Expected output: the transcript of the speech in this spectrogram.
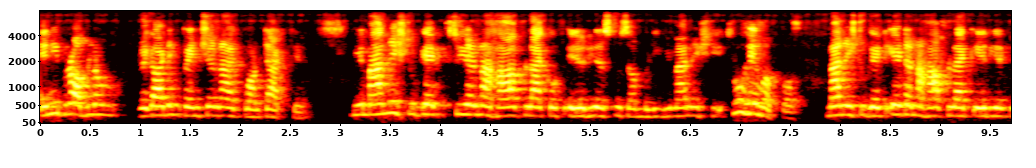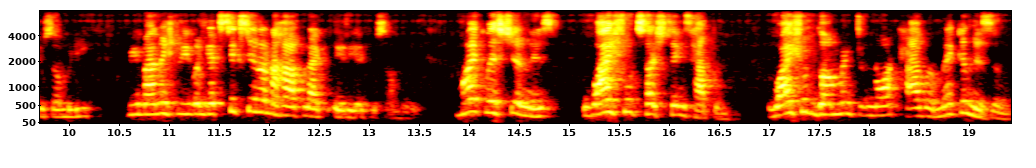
Any problem, regarding pension, I contact him. We managed to get three and a half lakh of areas to somebody. We managed, through him, of course, managed to get eight and a half lakh area to somebody. We managed to even get 16 and a half lakh area to somebody. My question is, why should such things happen? Why should government not have a mechanism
